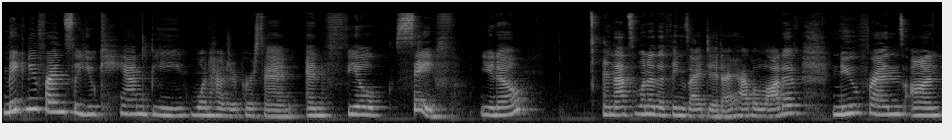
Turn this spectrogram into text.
Make new friends so you can be 100% and feel safe, you know? And that's one of the things I did. I have a lot of new friends on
